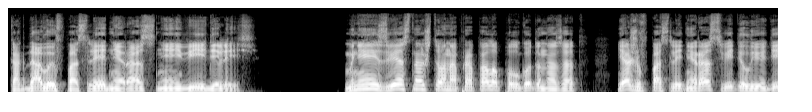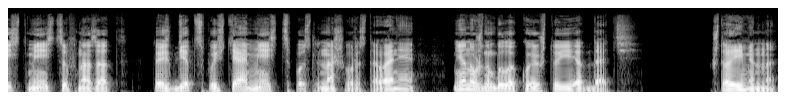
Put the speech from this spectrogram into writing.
Когда вы в последний раз с ней виделись? Мне известно, что она пропала полгода назад. Я же в последний раз видел ее 10 месяцев назад. То есть где-то спустя месяц после нашего расставания. Мне нужно было кое-что ей отдать. Что именно?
